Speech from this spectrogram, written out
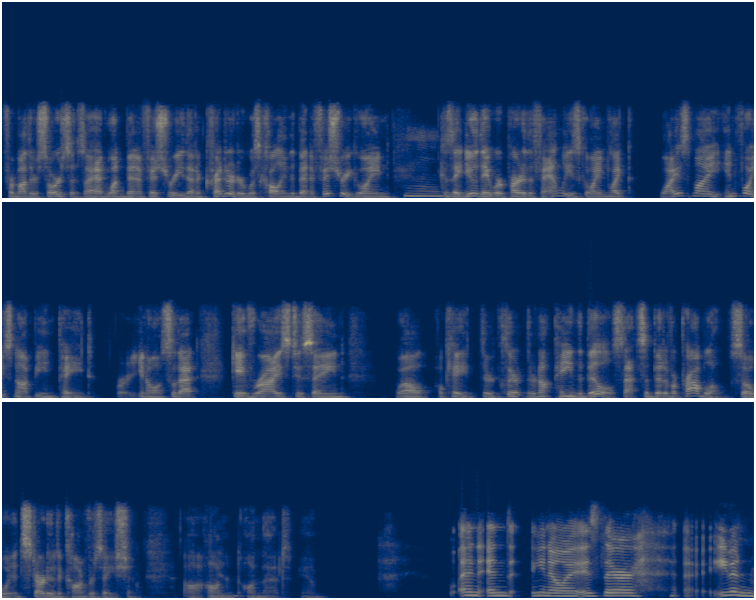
from other sources. I had one beneficiary that a creditor was calling the beneficiary, going because mm. they knew they were part of the family, is going like, why is my invoice not being paid? Or you know, so that gave rise to saying, well, okay, they're clear, they're not paying the bills. That's a bit of a problem. So it started a conversation uh, on yeah. on that. Yeah and and you know is there even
